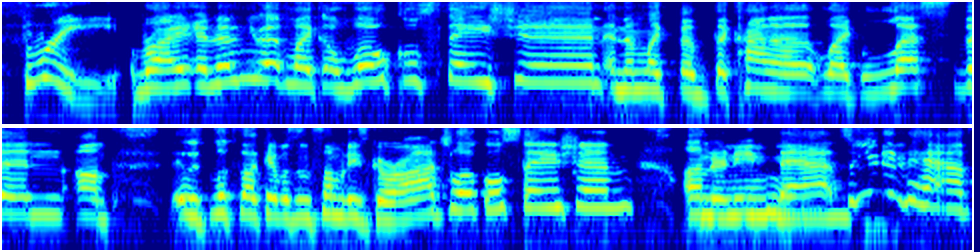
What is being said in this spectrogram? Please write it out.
three, right? And then you had like a local station, and then like the the kind of like less than um it was, looked like it was in somebody's garage local station underneath that. So you didn't have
